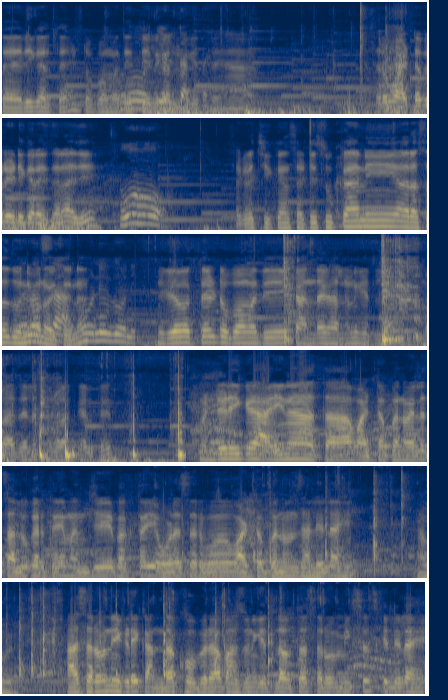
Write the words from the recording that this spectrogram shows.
तयारी करताय. टोपामध्ये तेल घालून घेतलंय. हा. सर्व वाटप रेडी करायचं ना आजी? हो हो. सगळे चिकनसाठी सुका आणि रसा दोन्ही बनवायचे ना? इकडे बघताय टोपामध्ये कांदा घालून घेतलाय. भाजायला सुरुवात करते मंडळी इकडे आई ना आता वाटप बनवायला चालू करते. म्हणजे बघता एवढं सर्व वाटप बनवून झालेलं आहे. हा. हा सर्व ना इकडे कांदा खोबरा भाजून घेतला होता. सर्व मिक्सच केलेला आहे.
